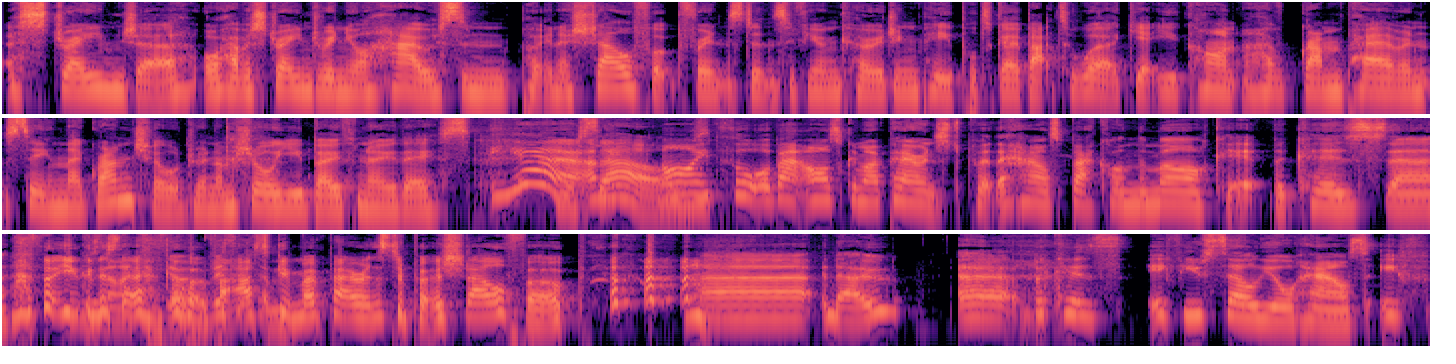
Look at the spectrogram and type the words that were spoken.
a stranger or have a stranger in your house and putting a shelf up, for instance, if you're encouraging people to go back to work, yet you can't have grandparents seeing their grandchildren. I'm sure you both know this. Yeah, I, mean, I thought about asking my parents to put the house back on the market because uh, I thought you were going to say, about asking my parents to put a shelf up. Uh, no. Uh, because if you sell your house, if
